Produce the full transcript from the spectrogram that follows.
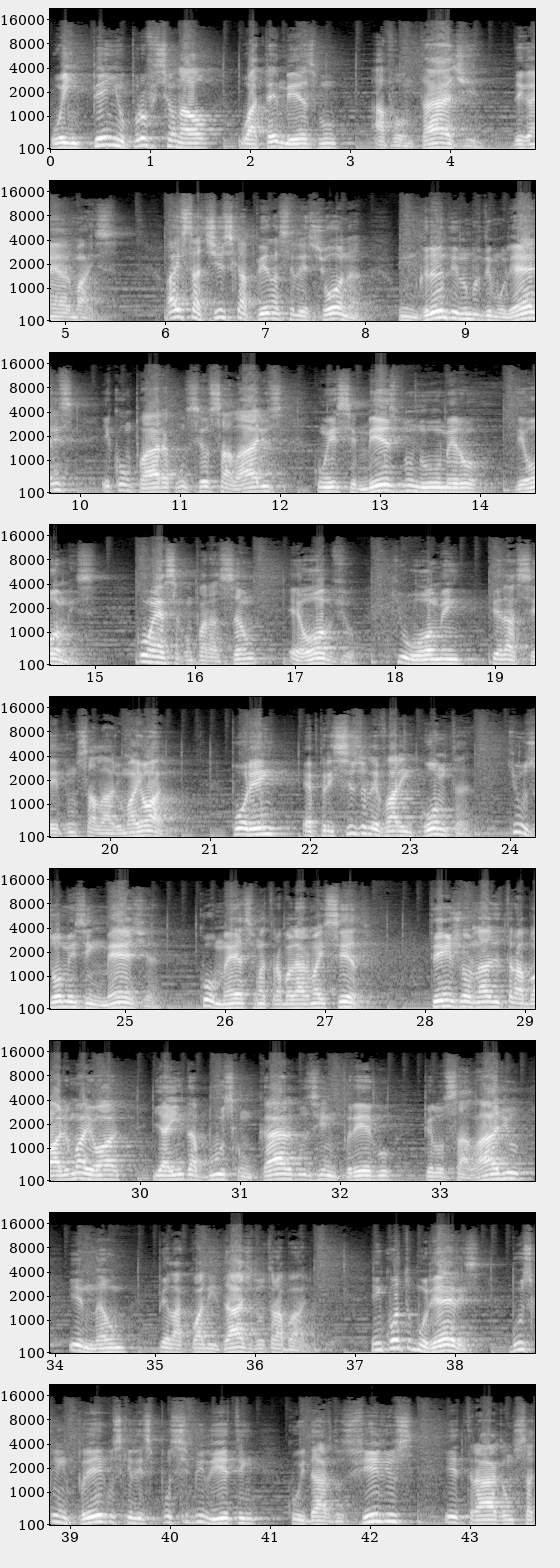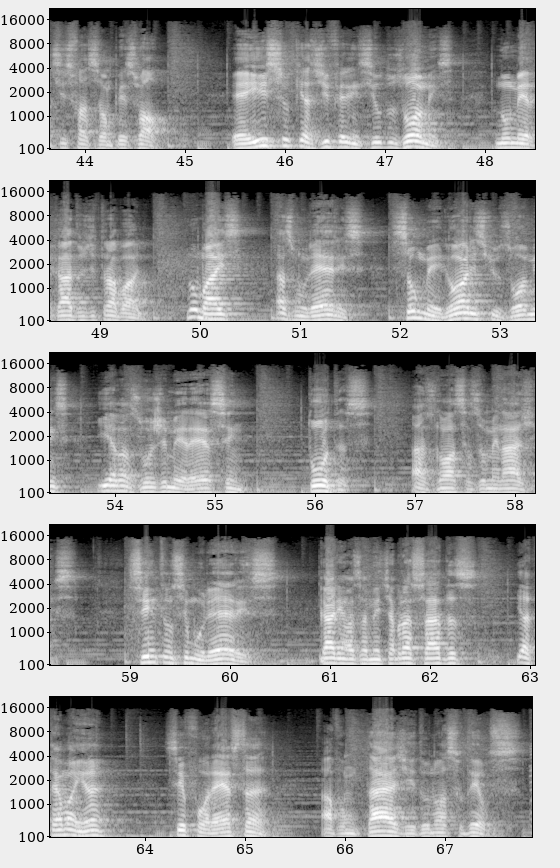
o empenho profissional ou até mesmo a vontade de ganhar mais. A estatística apenas seleciona um grande número de mulheres e compara com seus salários com esse mesmo número de homens. Com essa comparação, é óbvio que o homem terá sempre um salário maior. Porém, é preciso levar em conta que os homens, em média, começam a trabalhar mais cedo, têm jornada de trabalho maior e ainda buscam cargos de emprego pelo salário e não pela qualidade do trabalho. Enquanto mulheres buscam empregos que lhes possibilitem cuidar dos filhos e tragam satisfação pessoal. É isso que as diferencia dos homens no mercado de trabalho. No mais, as mulheres são melhores que os homens e elas hoje merecem todas as nossas homenagens. Sintam-se mulheres carinhosamente abraçadas e até amanhã, se for esta a vontade do nosso Deus.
